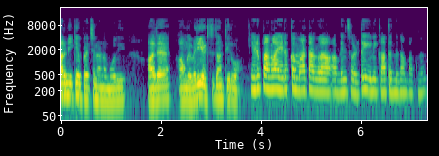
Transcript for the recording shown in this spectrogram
ஆர்மிக்கே பிரச்சனைன்னும் போது அதை அவங்க வெளியே எடுத்து தான் தீருவாங்க. எடுப்பாங்களா எடுக்க மாட்டாங்களா அப்படின்னு சொல்லிட்டு இனி காத்திருந்து தான் பார்க்கணும்.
